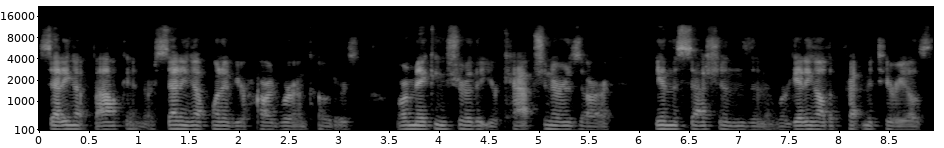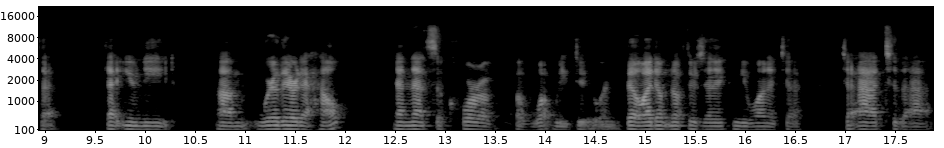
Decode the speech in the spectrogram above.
setting up Falcon or setting up one of your hardware encoders or making sure that your captioners are in the sessions and that we're getting all the prep materials that, that you need. Um, we're there to help and that's the core of, of what we do. And Bill, I don't know if there's anything you wanted to, to add to that.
